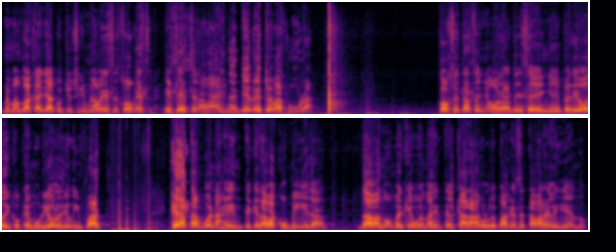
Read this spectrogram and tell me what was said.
me mandó a callar muchísimas veces. Son ese, esa es la vaina, esto es basura. Entonces esta señora dice en el periódico que murió, le dio un infarto, que era tan buena gente, que daba comida, daba nombre, qué buena gente el carajo, lo que pasa es que se estaba religiendo.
